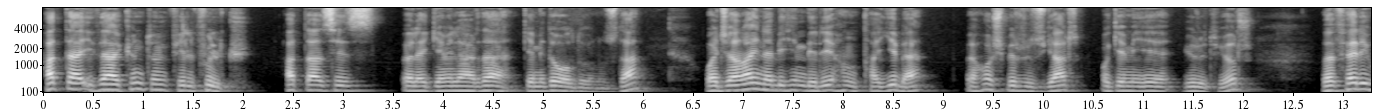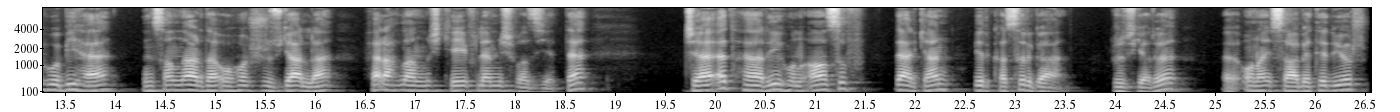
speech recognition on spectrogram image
Hatta izâ kuntum fil fulk. Hatta siz öyle gemilerde, gemide olduğunuzda ve cerayne bihim bir rihan tayyibe ve hoş bir rüzgar o gemiyi yürütüyor. Ve ferihu biha insanlar da o hoş rüzgarla ferahlanmış, keyiflenmiş vaziyette Caetha rihun asıf derken bir kasırga rüzgarı e, ona isabet ediyor.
